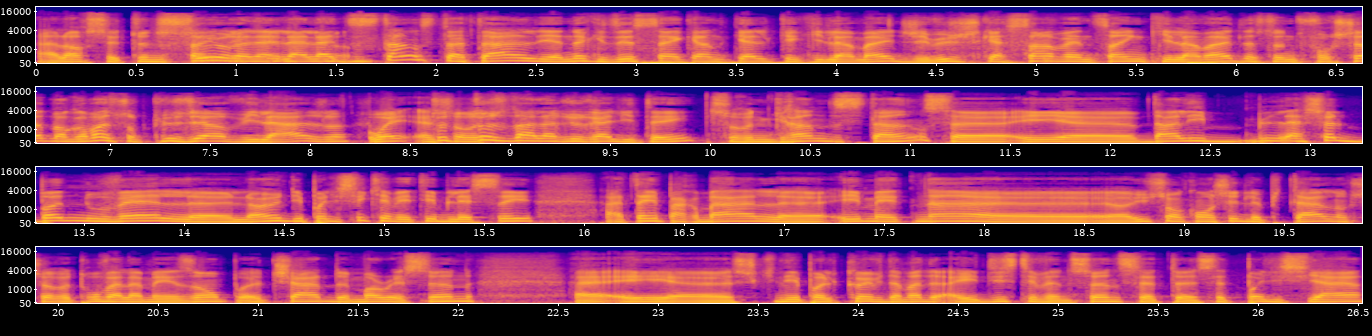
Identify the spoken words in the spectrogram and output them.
Alors c'est une Sur la, la- la distance totale, il y en a qui disent 50 quelques kilomètres. J'ai vu jusqu'à 125 kilomètres. là, C'est une fourchette. Donc on va sur plusieurs villages. là. Oui, euh, Tout- sur- tous dans la ruralité. sur une grande distance. euh, et euh, dans les, la seule bonne nouvelle, euh, l'un des policiers qui avait été blessé, atteint par balle, euh, et maintenant euh, a eu son congé de l'hôpital, donc se retrouve à la maison. euh, Chad Morrison, euh, et euh, ce qui n'est pas le cas évidemment de Heidi Stevenson, cette, cette policière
